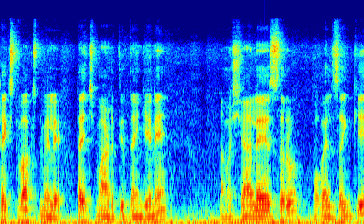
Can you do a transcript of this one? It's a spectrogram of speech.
ಟೆಕ್ಸ್ಟ್ ಬಾಕ್ಸ್ ಮೇಲೆ ಟಚ್ ಮಾಡ್ತಿದ್ದಂಗೆ ನಮ್ಮ ಶಾಲೆ ಹೆಸರು ಮೊಬೈಲ್ ಸಂಖ್ಯೆ,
